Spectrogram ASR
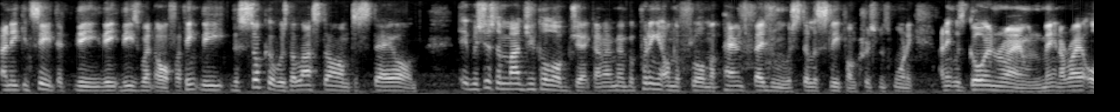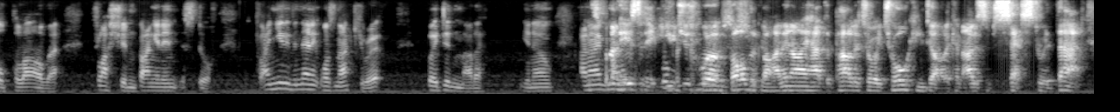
and you can see that the, the these went off. I think the the sucker was the last arm to stay on. It was just a magical object, and I remember putting it on the floor. My parents' bedroom we were still asleep on Christmas morning, and it was going round, making a right old palaver, flashing, banging into stuff. I knew even then it wasn't accurate, but it didn't matter, you know. And It's I funny, isn't it? You just weren't bothered. you But I mean, I had the Palitoy talking Dalek, and I was obsessed with that.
